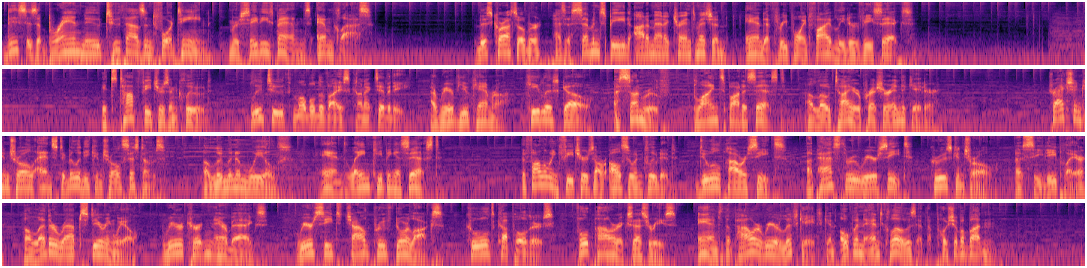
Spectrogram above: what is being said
This is a brand new 2014 Mercedes-Benz M-Class. This crossover has a 7-speed automatic transmission and a 3.5-liter V6. Its top features include Bluetooth mobile device connectivity, a rear-view camera, keyless go, a sunroof, blind spot assist, a low tire pressure indicator, traction control and stability control systems, aluminum wheels, and lane keeping assist. The following features are also included. Dual power seats, a pass-through rear seat, cruise control, a CD player, a leather-wrapped steering wheel, rear curtain airbags, rear seat child-proof door locks, cooled cup holders, full power accessories, and the power rear liftgate can open and close at the push of a button.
